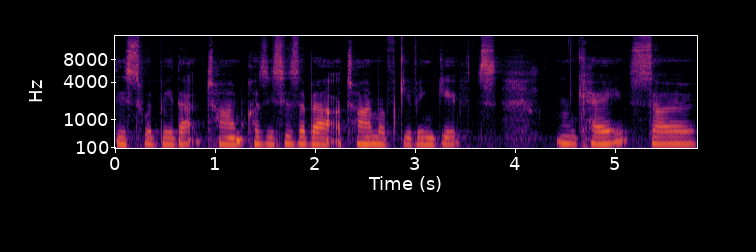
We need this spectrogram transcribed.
this would be that time because this is about a time of giving gifts. Okay so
